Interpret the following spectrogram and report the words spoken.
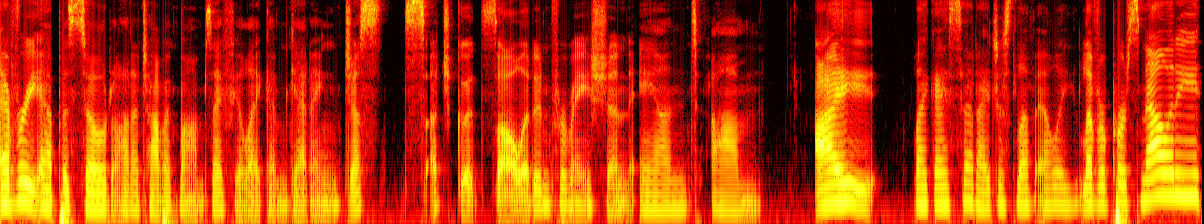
every episode on Atomic Moms, I feel like I'm getting just such good, solid information. And um, I like I said, I just love Ellie. Love her personality.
